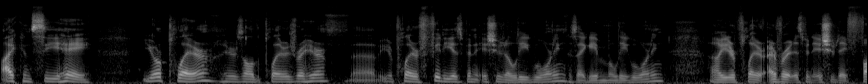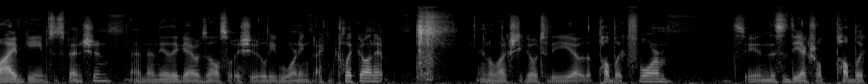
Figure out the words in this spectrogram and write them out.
I can see hey your player here's all the players right here. Uh, your player Fiddy has been issued a league warning because I gave him a league warning. Uh, your player Everett has been issued a five game suspension. And then the other guy was also issued a league warning. I can click on it and it'll actually go to the uh, the public form Let's see and this is the actual public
